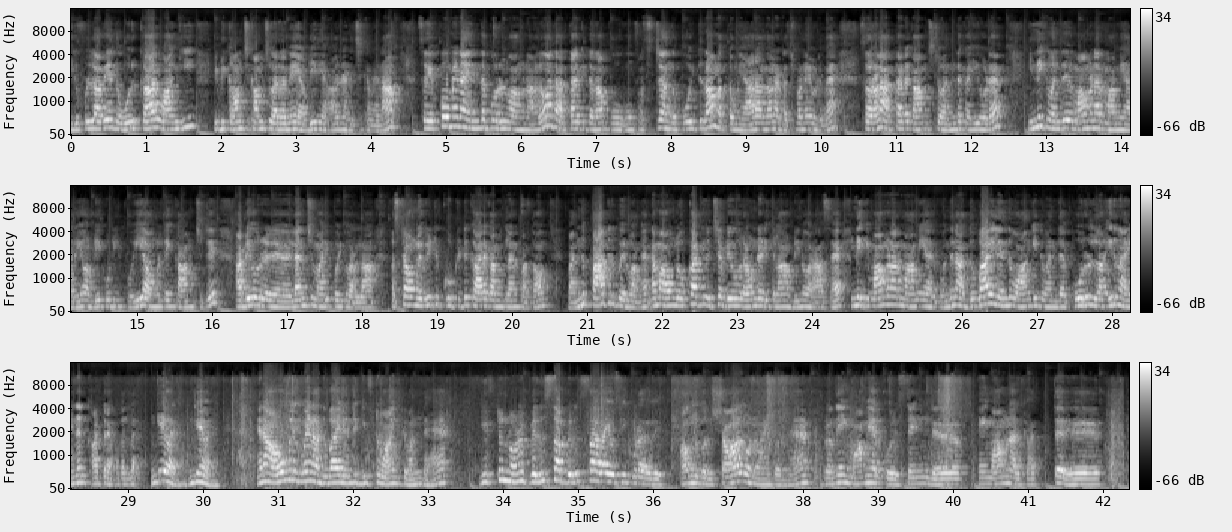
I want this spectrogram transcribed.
இது ஃபுல்லாகவே அந்த ஒரு கார் வாங்கி இப்படி காமிச்சு காமிச்சு வர்றமே அப்படின்னு யாரும் நினச்சிக்க வேணாம். ஸோ எப்போவுமே நான் எந்த பொருள் வாங்கினாலும் அது அத்தா கிட்ட தான் போகும். ஃபர்ஸ்ட் அங்கே போயிட்டு தான் மற்றவங்க யாராக இருந்தாலும் நான் டச் பண்ணவே விடுவேன். ஸோ அதனால அத்தாட்ட காமிச்சிட்டு வந்த கையோட இன்னைக்கு வந்து மாமனார் மாமியாரையும் அப்படியே கூட்டிகிட்டு போய் அவங்கள்ட்டையும் காமிச்சிட்டு அப்படியே ஒரு லஞ்ச் மாதிரி போயிட்டு வரலாம். ஃபர்ஸ்ட் அவங்கள வீட்டுக்கு கூப்பிட்டுட்டு காரை காமிக்கலாம்னு பார்த்தோம். வந்து பார்த்துட்டு போயிடுவாங்க நம்ம அவங்கள உட்காந்து வச்சு அப்படியே ஒரு ரவுண்ட் அடிக்கலாம் அப்படின்னு ஒரு ஆசை. இன்னைக்கு மாமனார் மாமியாருக்கு வந்து நான் துபாயில இருந்து வாங்கிட்டு வந்த பொருள்லாம் இரு நான் என்னன்னு காட்டுறேன் முதல்ல. இங்கே வரேன் இங்கே வரேன் ஏன்னா அவங்களுக்குமே நான் துபாயில இருந்து கிஃப்ட் வாங்கிட்டு வந்தேன். கிஃப்ட்னோட பெருசா பெருசா எல்லாம் யோசிக்க கூடாது அவங்களுக்கு ஒரு ஷால் ஒண்ணு வாங்கிட்டு வந்தேன். அப்புறம் வந்து எங்க மாமியாருக்கு ஒரு செண்டு எங்க மாமனாருக்கு அத்தரு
